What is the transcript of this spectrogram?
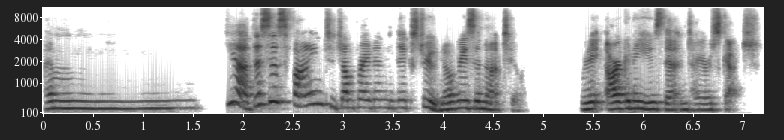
I'm, yeah, this is fine to jump right into the extrude, no reason not to. We are gonna use that entire sketch.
